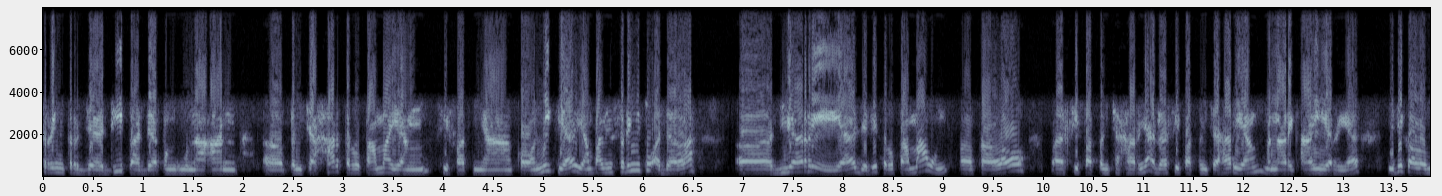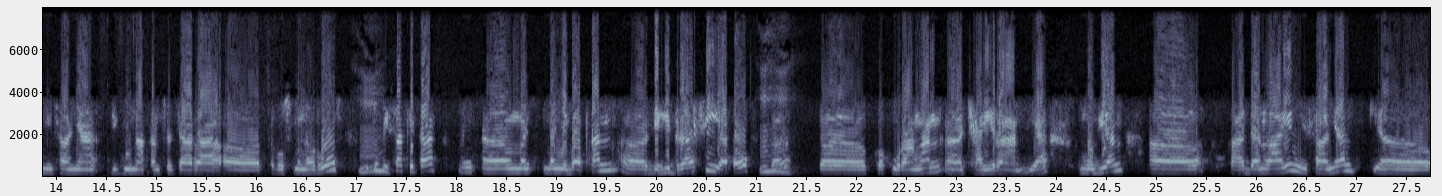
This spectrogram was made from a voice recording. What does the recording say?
sering terjadi pada penggunaan uh, pencahar, terutama yang sifatnya kronik ya, yang paling sering itu adalah uh, diare ya. Jadi terutama uh, kalau uh, sifat pencaharnya adalah sifat pencahar yang menarik air ya. Jadi kalau misalnya digunakan secara uh, terus menerus mm-hmm. itu bisa kita men, uh, menyebabkan uh, dehidrasi atau mm-hmm. ke, ke kekurangan uh, cairan ya. Kemudian uh, keadaan lain misalnya uh,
